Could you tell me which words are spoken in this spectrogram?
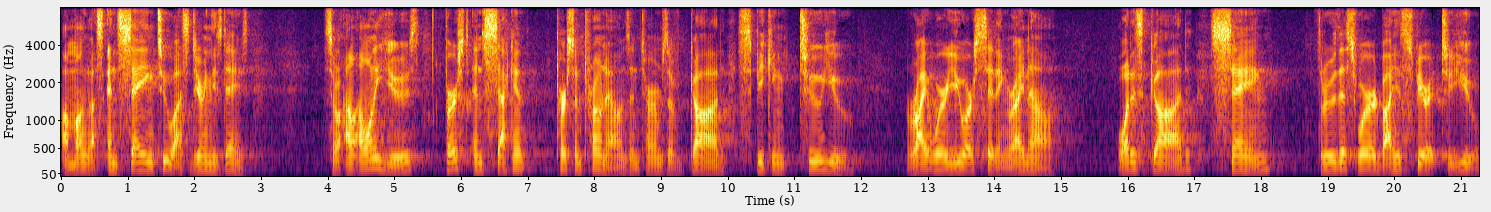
among us and saying to us during these days. So I, I want to use first and second person pronouns in terms of God speaking to you right where you are sitting right now. What is God saying through this word by his Spirit to you?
